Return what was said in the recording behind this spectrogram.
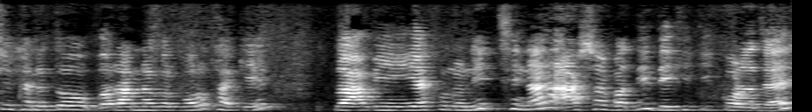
সেখানে তো রান্নাঘর বড় থাকে। তো আমি এখনও নিচ্ছি না, আশাবাদী দেখি কি করা যায়।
